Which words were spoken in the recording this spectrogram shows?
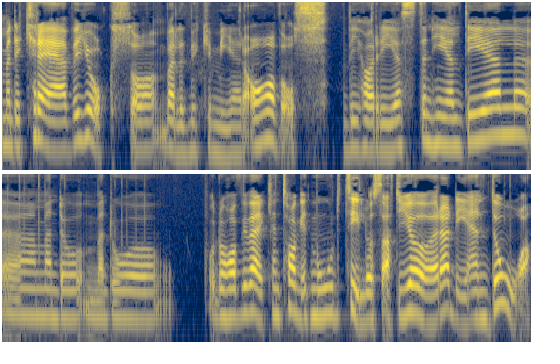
Men det kräver ju också väldigt mycket mer av oss. Vi har rest en hel del, eh, men då, men då och då har vi verkligen tagit mod till oss att göra det ändå.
